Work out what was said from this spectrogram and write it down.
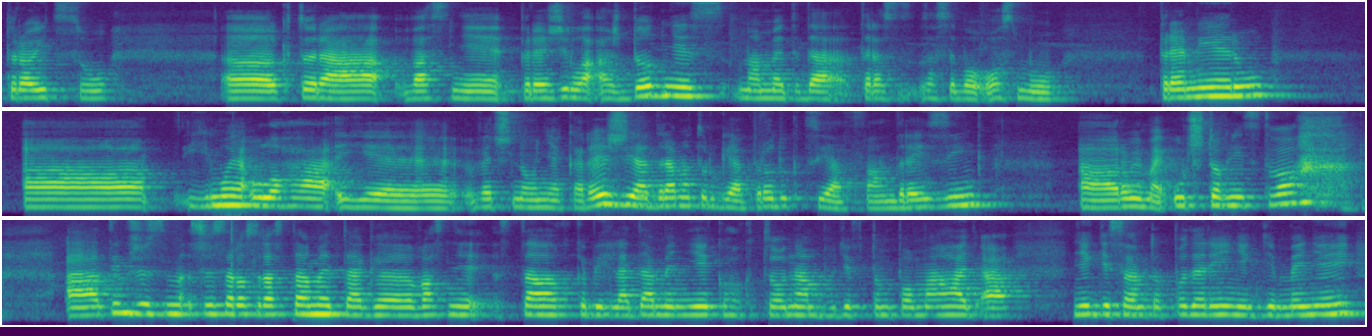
trojicu, uh, ktorá vlastne prežila až dodnes. Máme teda teraz za sebou 8. premiéru a moja úloha je väčšinou nejaká režia, dramaturgia, produkcia, fundraising a robím aj účtovníctvo. A tým, že, sme, že sa rozrastáme, tak e, vlastne stále ako keby hľadáme niekoho, kto nám bude v tom pomáhať a niekde sa nám to podarí, niekde menej.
